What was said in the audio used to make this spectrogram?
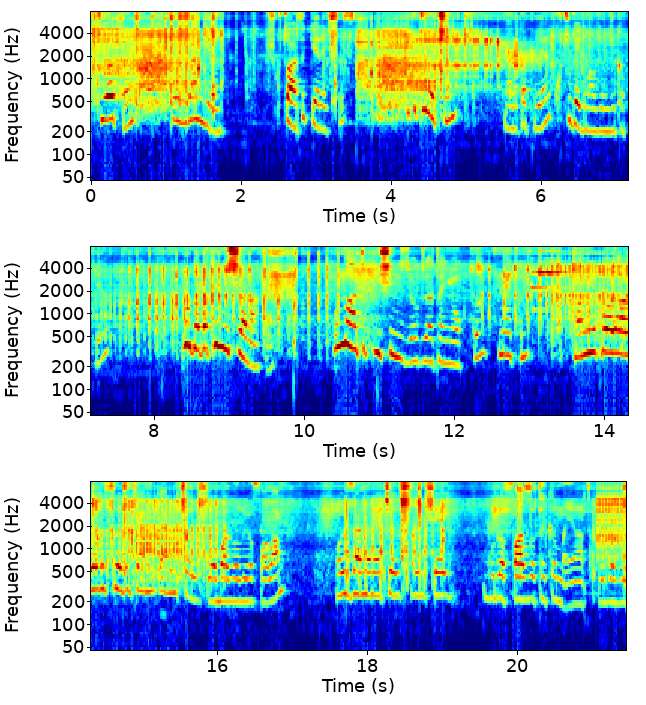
kutuya atın. Şuradan girin. Şu kutu artık gereksiz. Bu kutuyu açın. Yani kapıya. Kutu dedim az önce kapıya. Burada bakın yeşil anahtar. Bunun artık işimiz yok. Zaten yoktu. Şunu atın. Magnet bu arada sırada kendi kendine çalışıyor. Bug oluyor falan. O yüzden demeye çalıştığım şey burada fazla takılmayın. Artık burada bu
